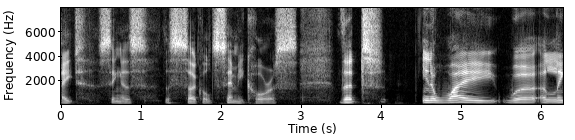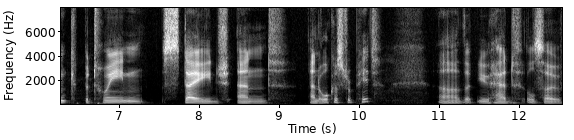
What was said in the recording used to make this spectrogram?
eight singers, the so called semi chorus, that in a way were a link between stage and and orchestra pit. Uh, that you had also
